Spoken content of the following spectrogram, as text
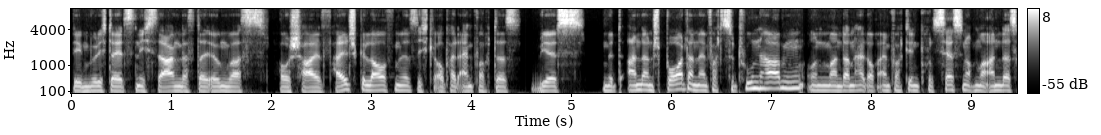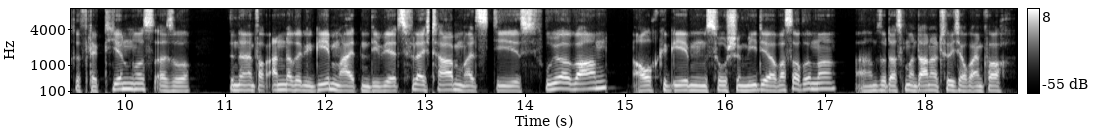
Deswegen würde ich da jetzt nicht sagen, dass da irgendwas pauschal falsch gelaufen ist. Ich glaube halt einfach, dass wir es mit anderen Sportlern einfach zu tun haben und man dann halt auch einfach den Prozess nochmal anders reflektieren muss. Also sind dann einfach andere Gegebenheiten, die wir jetzt vielleicht haben, als die es früher waren. Auch gegeben Social Media, was auch immer, ähm, sodass man da natürlich auch einfach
